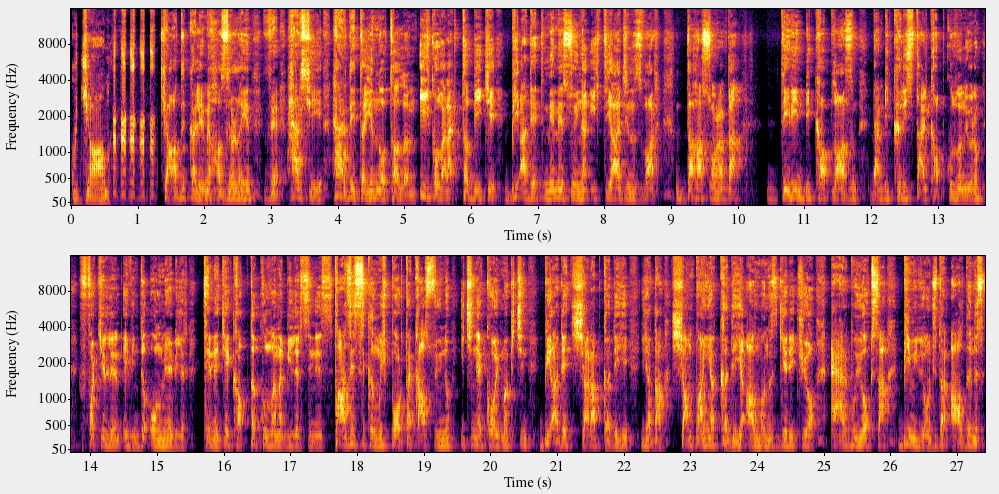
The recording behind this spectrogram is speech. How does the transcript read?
kucağım. Kağıdı kalemi hazırlayın ve her şeyi, her detayı not alın. İlk olarak tabii ki bir adet meme suyuna ihtiyacınız var. Daha sonra da derin bir kap lazım. Ben bir kristal kap kullanıyorum. Fakirlerin evinde olmayabilir. Teneke kapta kullanabilirsiniz. Taze sıkılmış portakal suyunu içine koymak için bir adet şarap kadehi ya da şampanya kadehi almanız gerekiyor. Eğer bu yoksa 1 milyoncudan aldığınız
